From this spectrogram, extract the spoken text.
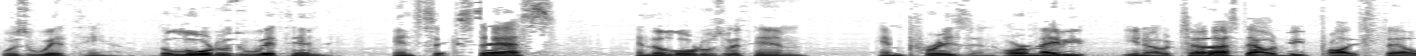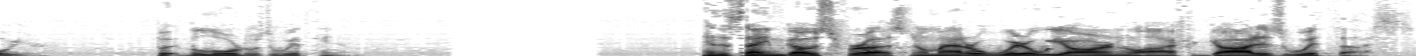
was with him. The Lord was with him in success, and the Lord was with him in prison. Or maybe, you know, to us that would be probably failure. But the Lord was with him. And the same goes for us. No matter where we are in life, God is with us.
